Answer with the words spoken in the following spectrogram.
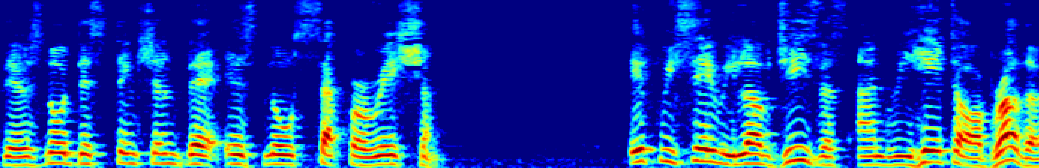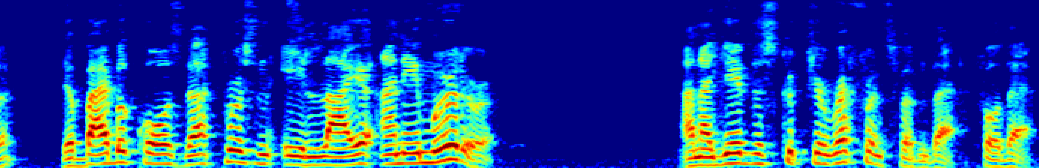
There is no distinction, there is no separation. If we say we love Jesus and we hate our brother, the Bible calls that person a liar and a murderer. And I gave the scripture reference from that, for that.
